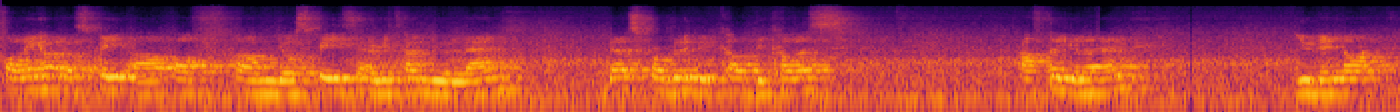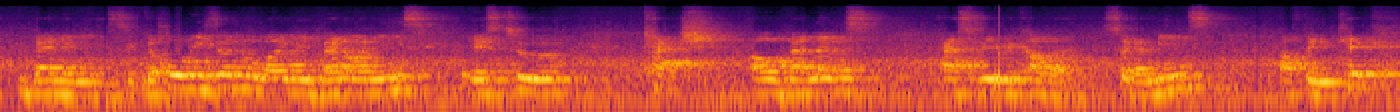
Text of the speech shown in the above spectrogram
falling out of space uh, of um, your space every time you land? That's probably because because after you land, you did not bend your knees. The whole reason why we bend our knees is to catch our balance as we recover. So that means after you kick,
